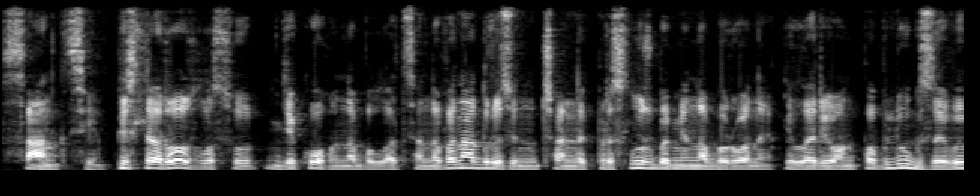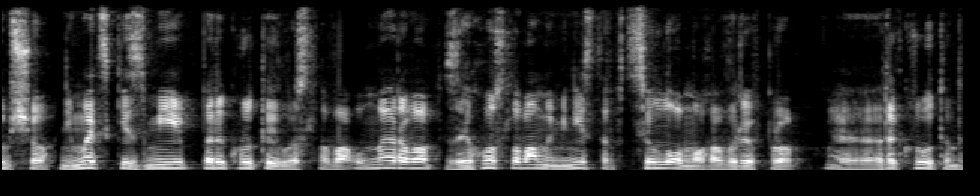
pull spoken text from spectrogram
Санкції після розголосу, якого набула ця новина, друзі, начальник прес-служби Міноборони Іларіон Павлюк заявив, що німецькі змі перекрутили слова Умерова. За його словами, міністр в цілому говорив про е, рекрутинг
